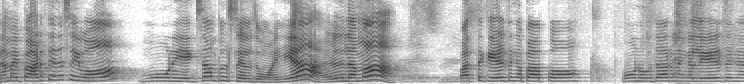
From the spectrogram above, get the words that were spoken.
நம்ம இப்போ அடுத்து என்ன செய்வோம்? மூணு எக்ஸாம்பிள்ஸ் எழுதுவோம் இல்லையா? எழுதலாமா? பத்துக்கு எழுதுங்க பார்ப்போம் மூணு உதாரணங்கள் எழுதுங்க.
